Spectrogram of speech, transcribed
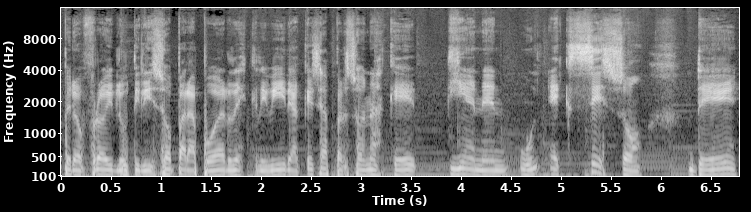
pero Freud lo utilizó para poder describir a aquellas personas que tienen un exceso de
